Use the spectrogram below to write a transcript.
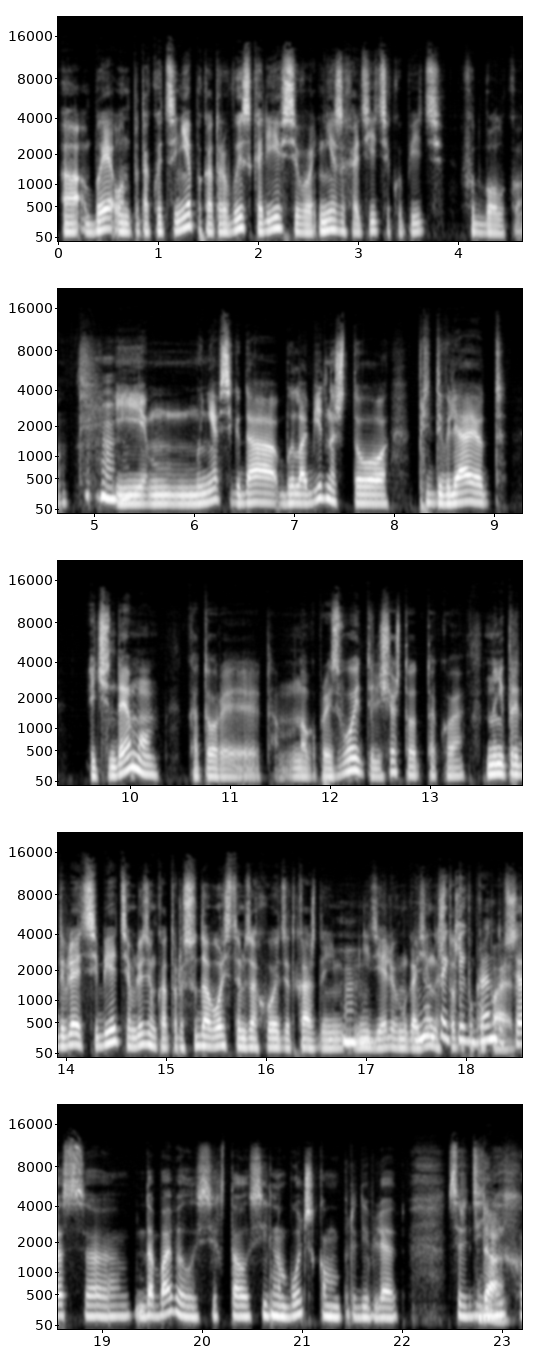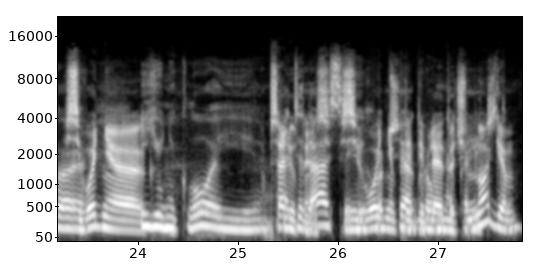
а, б, он по такой цене, по которой вы, скорее всего, не захотите купить футболку. Uh-huh. И мне всегда было обидно, что предъявляют H&M, которые там много производят или еще что-то такое, но не предъявляют себе тем людям, которые с удовольствием заходят каждую uh-huh. неделю в магазин ну, и что-то таких покупают. брендов сейчас э, добавилось, их стало сильно больше, кому предъявляют. Среди да. них э, сегодня... и Uniqlo, и Абсолютно. Adidas, сегодня предъявляют очень количество. многим.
